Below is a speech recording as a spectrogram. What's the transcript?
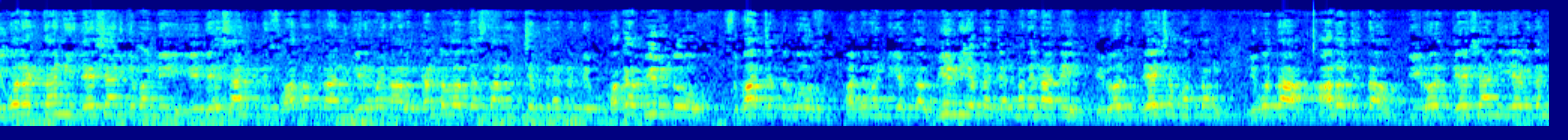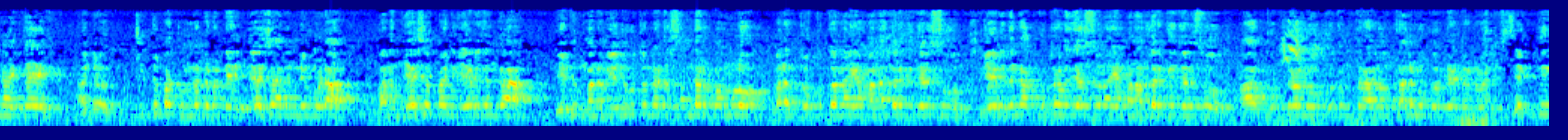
యువ రక్తాన్ని దేశానికి ఇవ్వండి ఈ దేశానికి నీ స్వాతంత్రానికి ఇరవై నాలుగు గంటల్లో తెస్తానని చెప్పినటువంటి మగ వీరుడు సుభాష్ చంద్రబోస్ అటువంటి యొక్క వీరుడి యొక్క జన్మదినాన్ని ఈ రోజు దేశం మొత్తం యువత ఆలోచిద్దాం. ఈ రోజు దేశాన్ని ఏ విధంగా అయితే చుట్టుపక్కల ఉన్నటువంటి దేశాలన్నీ కూడా మన దేశం పైన ఏ విధంగా మనం మనం తిరుగుతున్న సందర్భంలో మనం దొక్కుతున్నాయో మనందరికీ తెలుసు. ఏ విధంగా కుట్రలు చేస్తున్నాయో మనందరికీ తెలుసు. ఆ కుట్రలు కుతంత్రాలను తరిమి కొట్టేటటువంటి శక్తి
